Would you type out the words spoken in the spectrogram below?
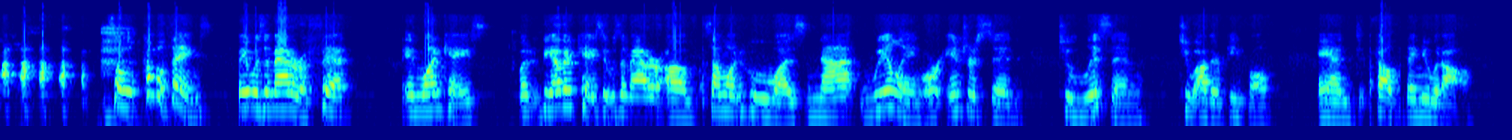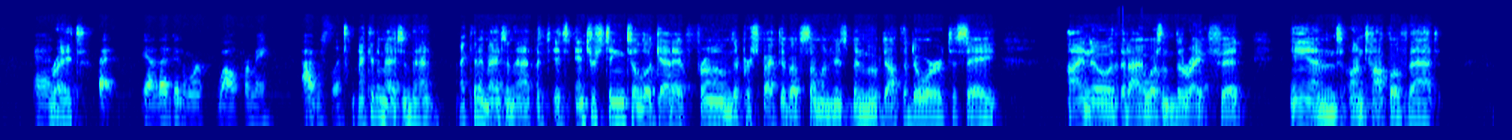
so a couple things it was a matter of fit in one case but the other case it was a matter of someone who was not willing or interested to listen to other people and felt they knew it all and Right. yeah that didn't work well for me obviously I can imagine that. I can imagine that. It's interesting to look at it from the perspective of someone who's been moved out the door to say, I know that I wasn't the right fit. And on top of that,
